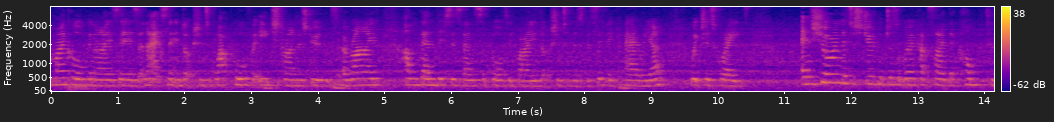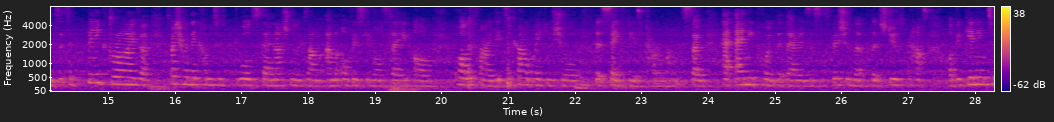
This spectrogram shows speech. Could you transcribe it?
Mike organises an excellent induction to Blackpool for each time the students mm. arrive, and then this is then supported by induction to the specific mm. area, which is great. Ensuring that a student doesn't work outside their competence, it's a big driver, especially when they come to, towards their national exam and obviously once they are qualified, it's about making sure mm. that safety is paramount. So at any point that there is a suspicion that, that students perhaps are beginning to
